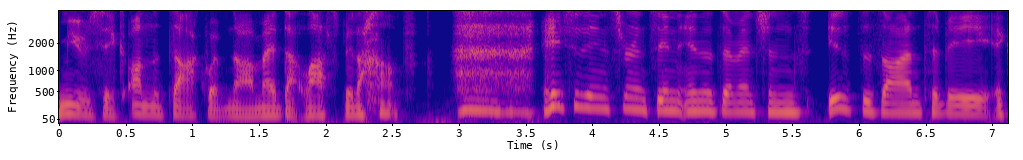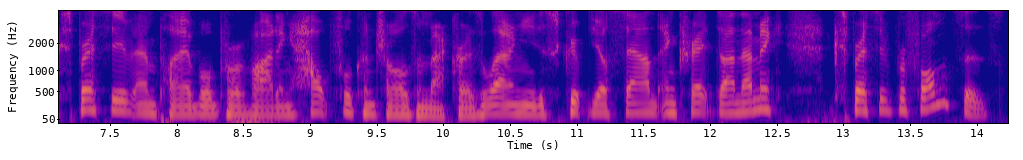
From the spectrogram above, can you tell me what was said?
music on the dark web. No, I made that last bit up. Each of the instruments in Inner Dimensions is designed to be expressive and playable, providing helpful controls and macros, allowing you to script your sound and create dynamic, expressive performances.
